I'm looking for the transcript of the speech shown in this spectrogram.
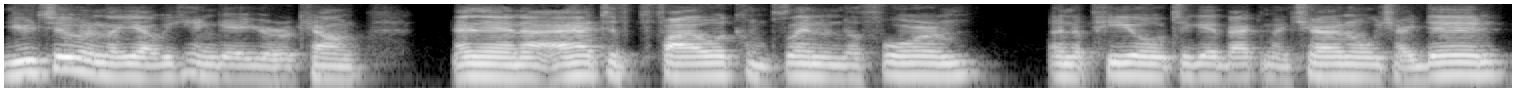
YouTube and like, yeah, we can't get your account. And then I had to file a complaint in the form an appeal to get back my channel, which I did.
